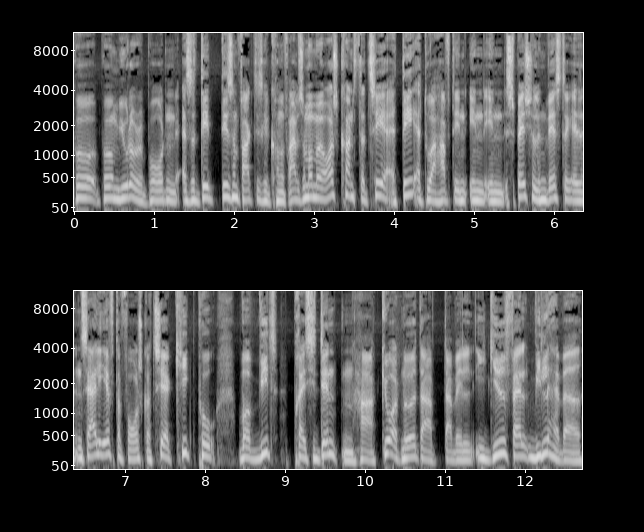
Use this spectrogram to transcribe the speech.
på, på Mueller-rapporten, altså det, det, som faktisk er kommet frem, så må man jo også konstatere, at det, at du har haft en, en, en special investor, en særlig efterforsker til at kigge på, hvorvidt præsidenten har gjort noget, der, der vel i givet fald ville have været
